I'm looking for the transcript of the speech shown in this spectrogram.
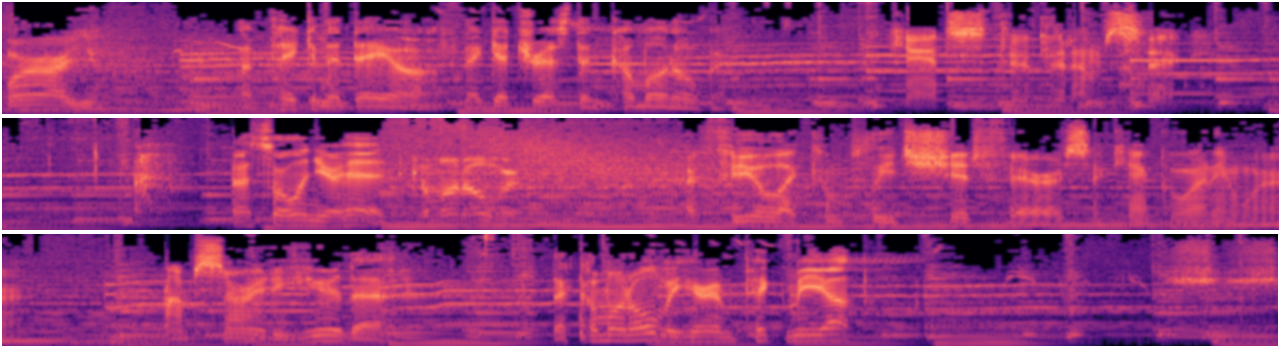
Where are you? I'm taking the day off. Now get dressed and come on over. You can't, stupid. I'm sick. That's all in your head. Come on over. I feel like complete shit, Ferris. I can't go anywhere. I'm sorry to hear that. Now come on over here and pick me up. Dying.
